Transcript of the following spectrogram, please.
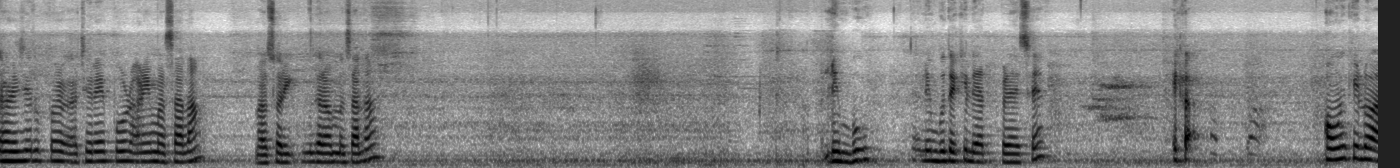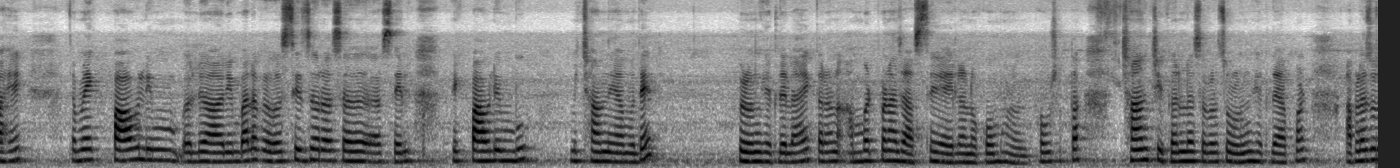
धणे जिरे पूड जिरे पूड आणि मसाला सॉरी गरम मसाला. लिंबू. लिंबू देखील यात पिळायचे. एका पाऊण किलो आहे. त्यामुळे एक पाव लिंब ल- लिंबाला व्यवस्थित जर असं असेल एक पाव लिंबू मी छान यामध्ये पिळून घेतलेला आहे. कारण आंबटपणा जास्त यायला नको म्हणून. पाहू शकता छान चिकनला सगळं चोळून घेतलं आहे आपण. आपला जो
